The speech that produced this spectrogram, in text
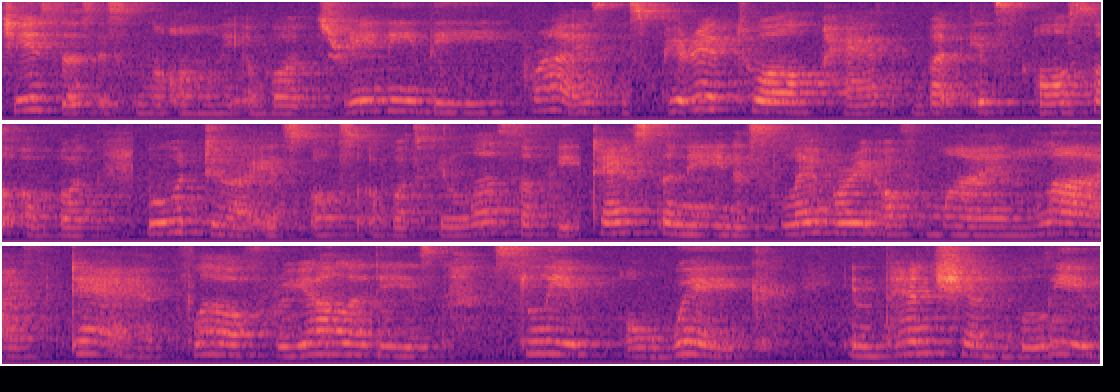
Jesus is not only about Trinity, Christ, spiritual path, but it's also about Buddha, it's also about philosophy, destiny, the slavery of mind, life, death, love, realities, sleep, awake, intention, belief,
